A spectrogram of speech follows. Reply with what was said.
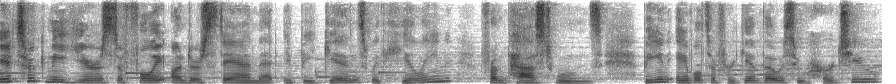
It took me years to fully understand that it begins with healing from past wounds, being able to forgive those who hurt you,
